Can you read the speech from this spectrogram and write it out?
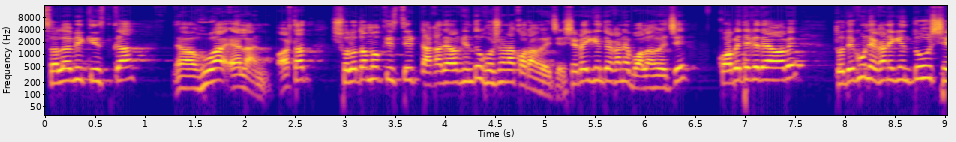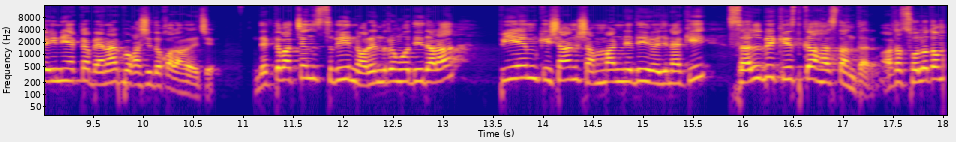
সলভি কিস্কা হুয়া এলান অর্থাৎ ষোলোতম কিস্তির টাকা দেওয়ার কিন্তু ঘোষণা করা হয়েছে। সেটাই কিন্তু এখানে বলা হয়েছে। কবে থেকে দেওয়া হবে? তো দেখুন এখানে কিন্তু সেই নিয়ে একটা ব্যানার প্রকাশিত করা হয়েছে। দেখতে পাচ্ছেন শ্রী নরেন্দ্র মোদী দ্বারা পিএম কিষাণ সম্মান নিধি যোজনা কি সেলবি কিস্ত কা হস্তান্তর অর্থাৎ ষোলোতম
